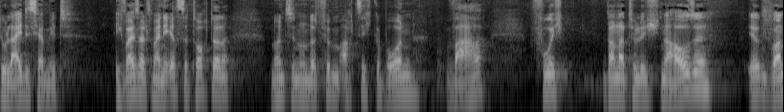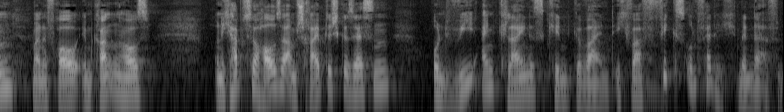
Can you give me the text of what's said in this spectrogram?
du leidest ja mit. Ich weiß, als meine erste Tochter 1985 geboren war, fuhr ich dann natürlich nach Hause irgendwann, meine Frau im Krankenhaus. Und ich habe zu Hause am Schreibtisch gesessen und wie ein kleines Kind geweint. Ich war fix und fertig mit Nerven.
